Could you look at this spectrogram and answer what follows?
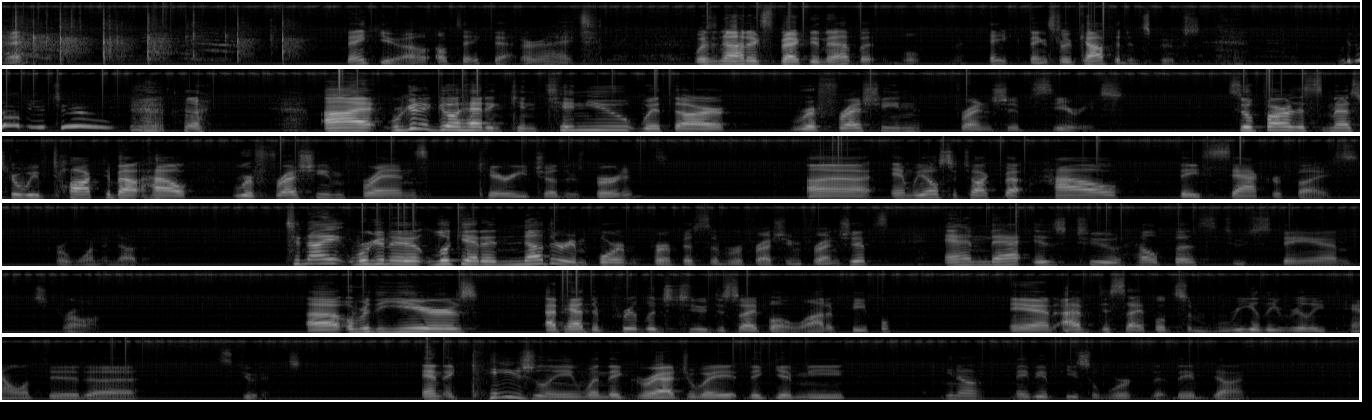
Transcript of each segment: Okay. Thank you. I'll, I'll, take that. All right. Was not expecting that, but well, hey, thanks for the confidence boost. We love you too. uh, we're going to go ahead and continue with our refreshing friendship series. So far this semester, we've talked about how refreshing friends carry each other's burdens. Uh, and we also talked about how they sacrifice for one another. Tonight, we're going to look at another important purpose of refreshing friendships, and that is to help us to stand strong. Uh, over the years, I've had the privilege to disciple a lot of people, and I've discipled some really, really talented uh, students. And occasionally, when they graduate, they give me you know, maybe a piece of work that they've done.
